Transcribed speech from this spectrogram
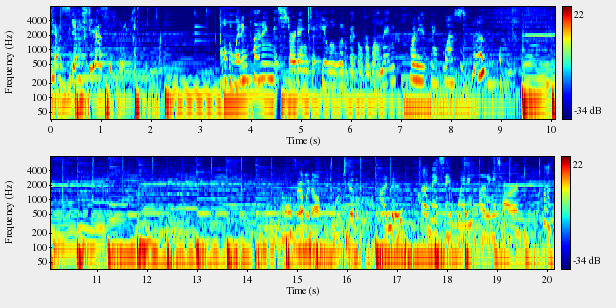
Yes, yes, yes. All the wedding planning is starting to feel a little bit overwhelming. What do you think, Bliss? Hmm? All family now. Need to work together. I'm in. And they say wedding planning is hard. Hmm.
